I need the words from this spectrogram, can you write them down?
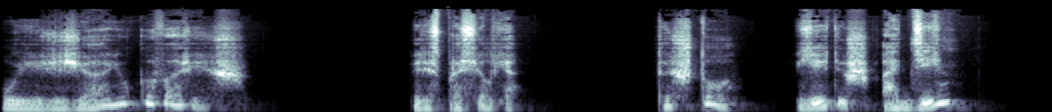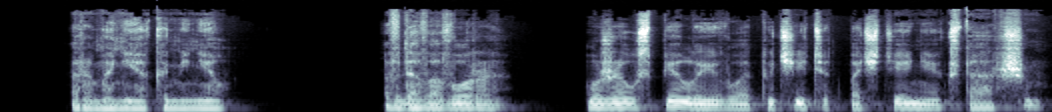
«Уезжаю, говоришь?» — переспросил я. «Ты что, едешь один?» Романи окаменел. Вдова вора уже успела его отучить от почтения к старшим.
